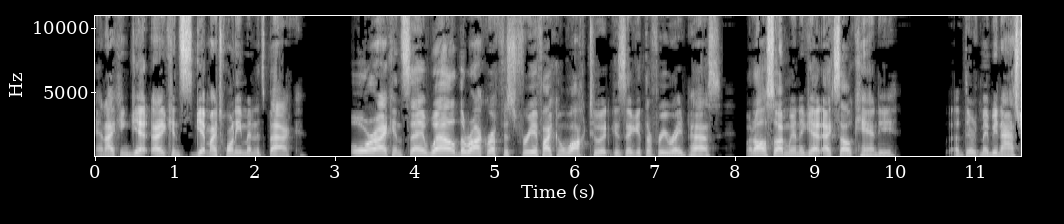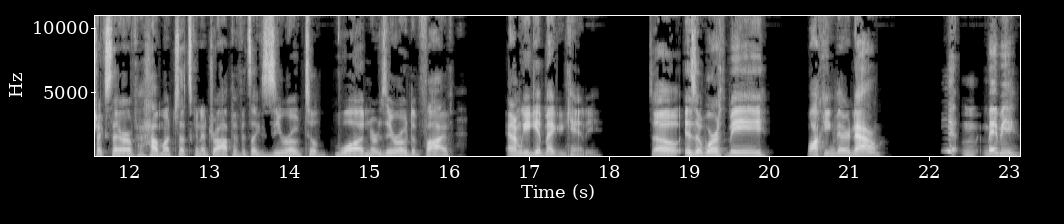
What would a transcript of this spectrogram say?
and I can get I can get my twenty minutes back, or I can say, well, the Rockruff is free if I can walk to it because I get the free raid pass, but also I'm going to get XL candy. Uh, there's maybe an asterisk there of how much that's going to drop if it's like zero to one or zero to five, and I'm going to get mega candy. So is it worth me walking there now? Yeah, m- maybe.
